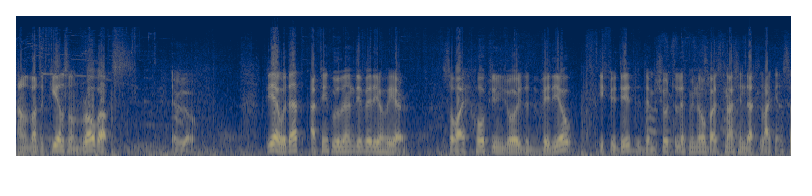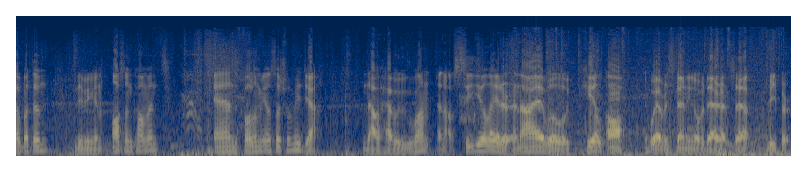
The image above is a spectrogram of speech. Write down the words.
I'm about to kill some robots. There we go. Yeah, with that, I think we'll end the video here. So I hope you enjoyed the video. If you did, then be sure to let me know by smashing that like and sub button, leaving an awesome comment, and follow me on social media. Now have a good one, and I'll see you later, and I will kill off whoever's standing over there, that's a Reaper.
